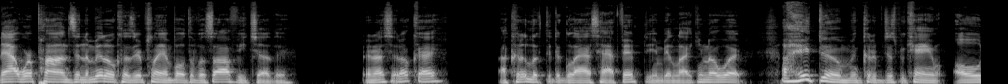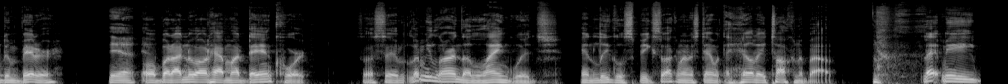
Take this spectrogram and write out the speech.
now we're pawns in the middle because they're playing both of us off each other. And I said, okay. I could have looked at the glass half empty and been like, you know what? I hate them and could have just became old and bitter. Yeah. Oh, but I knew I would have my day in court. So I said, let me learn the language and legal speak so I can understand what the hell they talking about. let me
